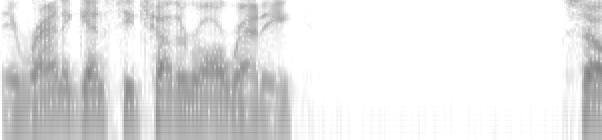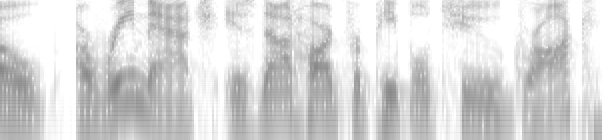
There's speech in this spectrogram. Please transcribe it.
They ran against each other already. So a rematch is not hard for people to grok.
